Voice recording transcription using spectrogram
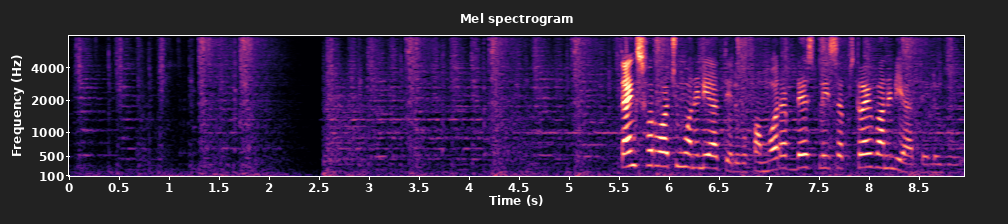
Thanks for watching one India Telugu for more updates please subscribe one India Telugu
